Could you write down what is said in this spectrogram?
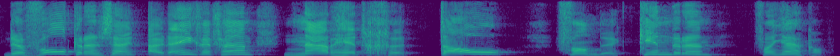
De volkeren zijn uiteengegaan naar het getal van de kinderen van Jacob.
